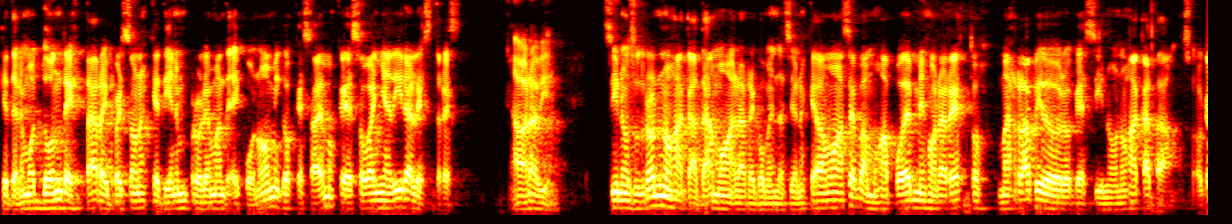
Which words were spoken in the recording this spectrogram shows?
que tenemos dónde estar. Hay personas que tienen problemas económicos, que sabemos que eso va a añadir al estrés. Ahora bien, si nosotros nos acatamos a las recomendaciones que vamos a hacer, vamos a poder mejorar esto más rápido de lo que si no nos acatamos, ¿ok?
